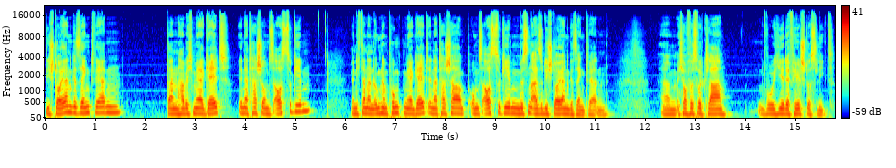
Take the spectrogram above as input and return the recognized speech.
die Steuern gesenkt werden, dann habe ich mehr Geld in der Tasche, um es auszugeben. Wenn ich dann an irgendeinem Punkt mehr Geld in der Tasche habe, um es auszugeben, müssen also die Steuern gesenkt werden. Ähm, ich hoffe, es wird klar, wo hier der Fehlschluss liegt.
